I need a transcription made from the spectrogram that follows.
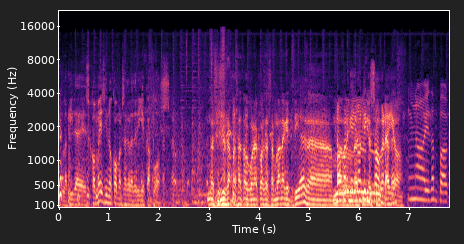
La vida és com és i no com ens agradaria que fos. No sé si us ha passat alguna cosa semblant aquests dies. Eh, No, perquè jo no tinc sogra, jo. No, jo tampoc.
